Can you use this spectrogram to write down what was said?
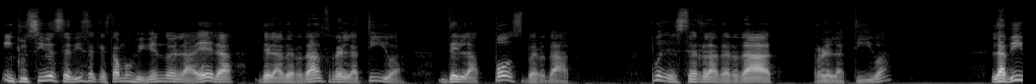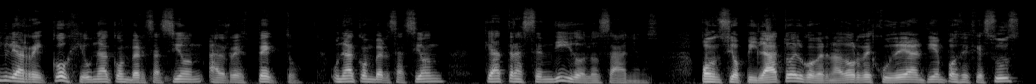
Inclusive se dice que estamos viviendo en la era de la verdad relativa, de la posverdad. ¿Puede ser la verdad relativa? La Biblia recoge una conversación al respecto una conversación que ha trascendido los años. Poncio Pilato, el gobernador de Judea en tiempos de Jesús,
